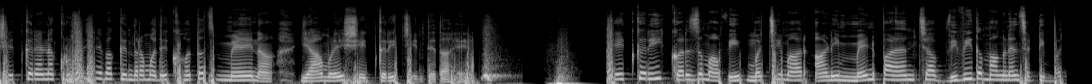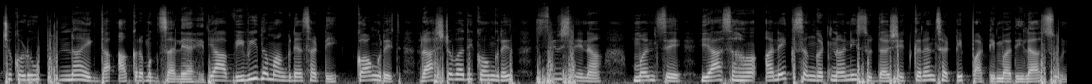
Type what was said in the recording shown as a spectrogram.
शेतकऱ्यांना कृषी सेवा केंद्रामध्ये खतच मिळेना यामुळे शेतकरी चिंतेत आहे शेतकरी कर्जमाफी मच्छीमार आणि मेंढपाळांच्या विविध मागण्यांसाठी बच्चू कडू पुन्हा एकदा आक्रमक झाले आहेत. या विविध मागण्यांसाठी काँग्रेस राष्ट्रवादी काँग्रेस शिवसेना मनसे यासह अनेक संघटनांनी सुद्धा शेतकऱ्यांसाठी पाठिंबा दिला असून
